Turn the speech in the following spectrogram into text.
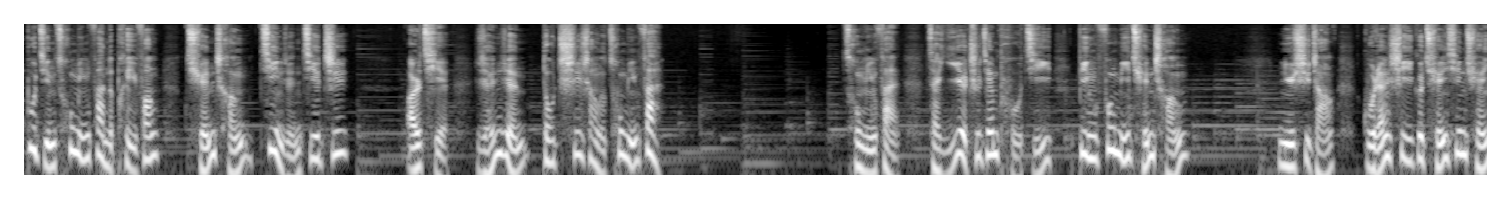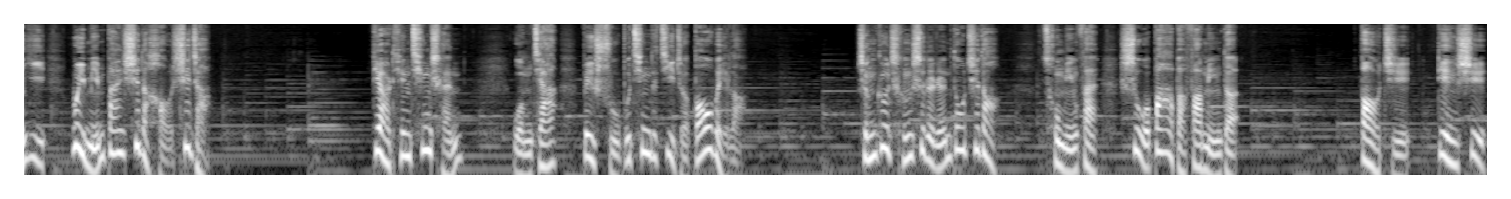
不仅聪明饭的配方全城尽人皆知，而且人人都吃上了聪明饭。聪明饭在一夜之间普及并风靡全城，女市长果然是一个全心全意为民办事的好市长。第二天清晨，我们家被数不清的记者包围了。整个城市的人都知道，聪明饭是我爸爸发明的。报纸、电视、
